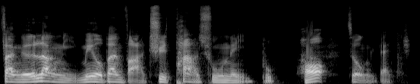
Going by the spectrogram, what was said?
反而让你没有办法去踏出那一步。好，这种感觉。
